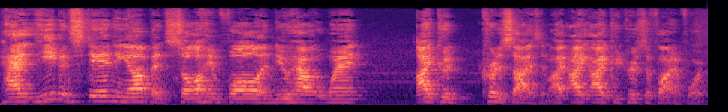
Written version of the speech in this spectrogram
Had he been standing up and saw him fall and knew how it went, I could criticize him. I, I, I could crucify him for it.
